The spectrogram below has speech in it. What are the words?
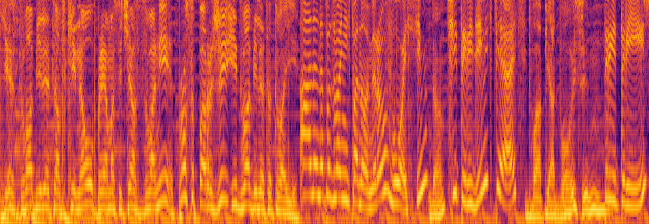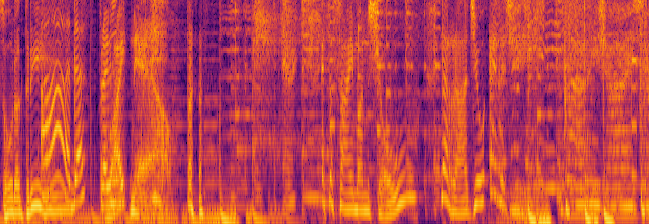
Есть два билета в кино, прямо сейчас звони, просто поржи и два билета твои. А надо позвонить по номеру 8 Да. 495 258 33. 43 А, да, правильно. Right now. Это Саймон Шоу на Радио Энерджи. Заряжайся,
